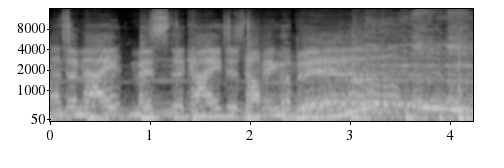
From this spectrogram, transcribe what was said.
And tonight, Mr. Kite is topping the bill.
